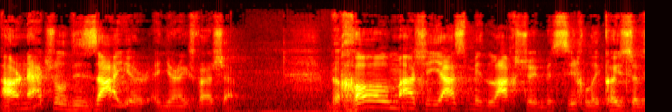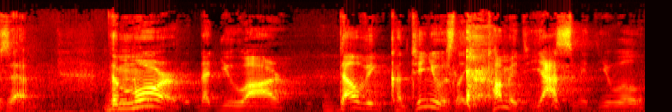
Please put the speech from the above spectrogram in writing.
our natural desire and yearning for Hashem. The more that you are delving continuously, tamid, yasmid, you will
